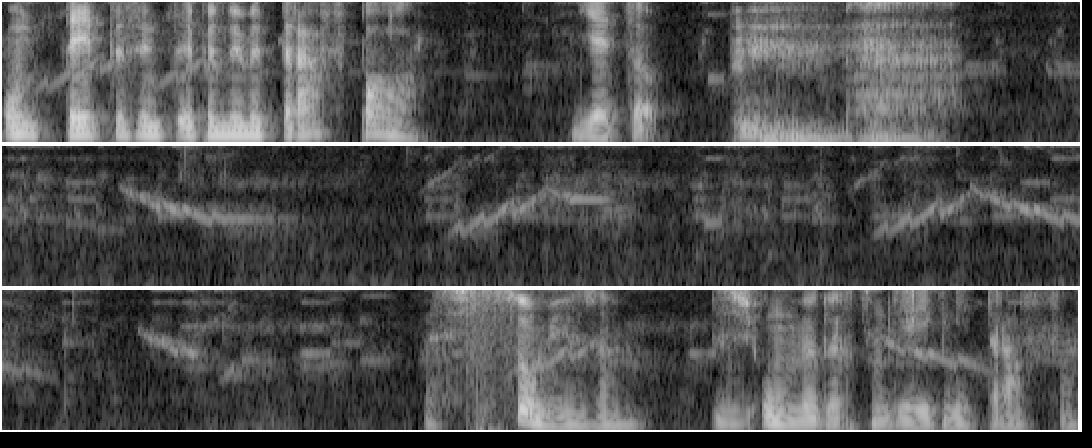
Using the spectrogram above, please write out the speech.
Und dort sind sie eben nicht mehr treffbar. Jetzt so. Es ist so mühsam. Es ist unmöglich, um die irgendwie zu treffen.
